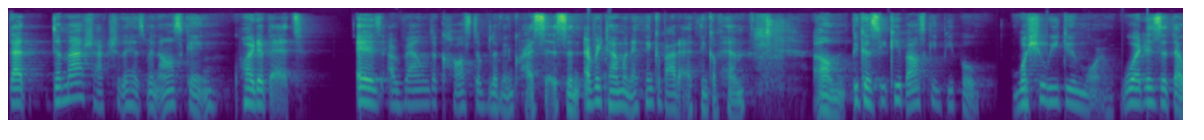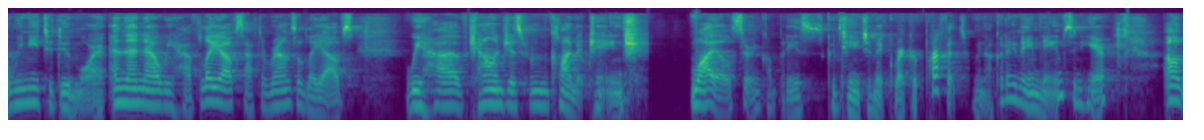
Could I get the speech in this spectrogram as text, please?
that Dimash actually has been asking quite a bit is around the cost of living crisis. And every time when I think about it, I think of him um, because he keep asking people, what should we do more? What is it that we need to do more? And then now we have layoffs after rounds of layoffs we have challenges from climate change while certain companies continue to make record profits. We're not going to name names in here. Um,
